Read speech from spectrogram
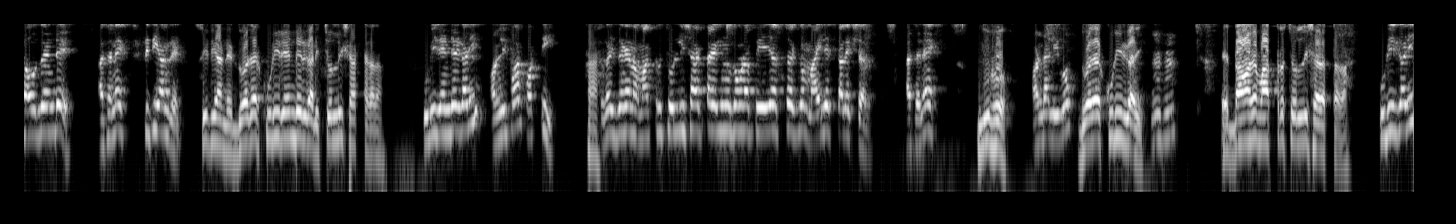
থাউজেন্ডে আচ্ছা next CT hundred CT hundred দু হাজার কুড়ি রেন্ডের গাড়ি চল্লিশ হাজার টাকা দাম। কুড়ি রেন্ডের গাড়ি অনলি ফর ফর্টি হ্যাঁ। দেখে নাও মাত্র চল্লিশ হাজার টাকা কিন্তু তোমরা পেয়ে যাচ্ছ একদম মাইলেজ কালেকশন আচ্ছা নেক্সট লিভো। হন্ডা লিভো দু হাজার কুড়ির গাড়ি। হুম হুম। এর দাম আছে মাত্র চল্লিশ হাজার টাকা। কুড়ির গাড়ি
